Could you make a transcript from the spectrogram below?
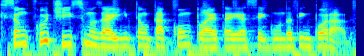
que são curtíssimos aí, então tá completa aí a segunda temporada.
